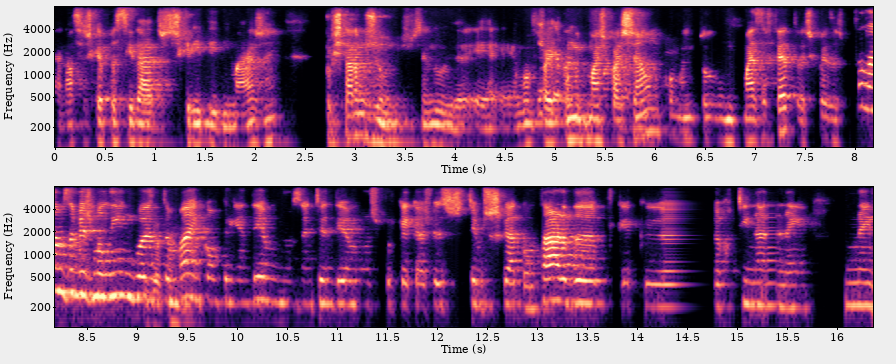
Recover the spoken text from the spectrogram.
a, nossas capacidades de escrita e de imagem por estarmos juntos, sem dúvida. É, é um feito com muito mais paixão, com muito, muito mais afeto as coisas. Falamos a mesma língua Exatamente. também, compreendemos, entendemos porque é que às vezes temos que chegar tão tarde, porque é que a rotina nem nem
